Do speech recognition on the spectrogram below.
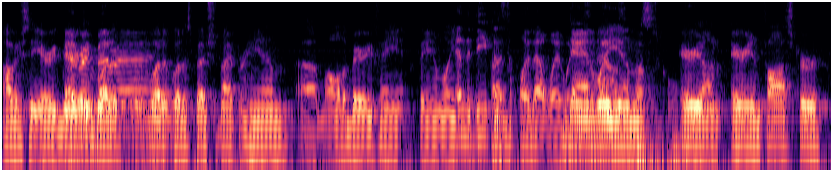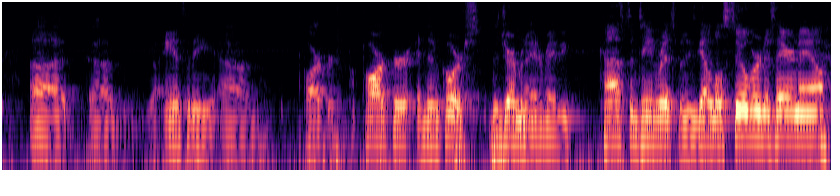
obviously Eric Berry. Eric what, a, what, a, what a special night for him. Um, all the Berry fam- family And the defense Uh, to play that way when Dan in the house, Williams, that cool. Arian, Arian Foster, uh, uh, Anthony um, Parker. Parker, and then of course the Germinator baby, Constantine Richmond. He's got a little silver in his hair now,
